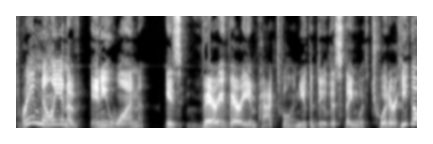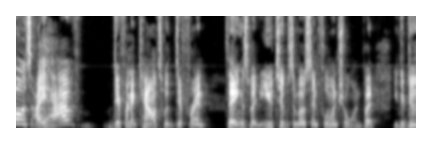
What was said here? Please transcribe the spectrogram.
3 million of anyone is very, very impactful. And you could do this thing with Twitter. He goes, I have different accounts with different things, but YouTube's the most influential one. But you could do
